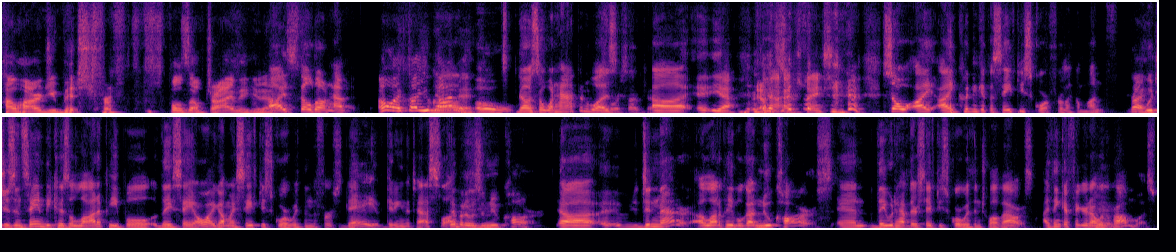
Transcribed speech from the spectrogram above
how hard you bitched for full self-driving you know I still don't have it. Oh i thought you got No. it Oh, No, so what happened was. Uh, yeah. Yes. Thanks. so I I couldn't get the safety score for like a month, right which is insane because a lot of people they say, "Oh, I got my safety score within the first day of getting the Tesla." yeah but it was a new car uh, it didn't matter. A lot of people got new cars and they would have their safety score within 12 hours. I think I figured out what the Hmm. problem was.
